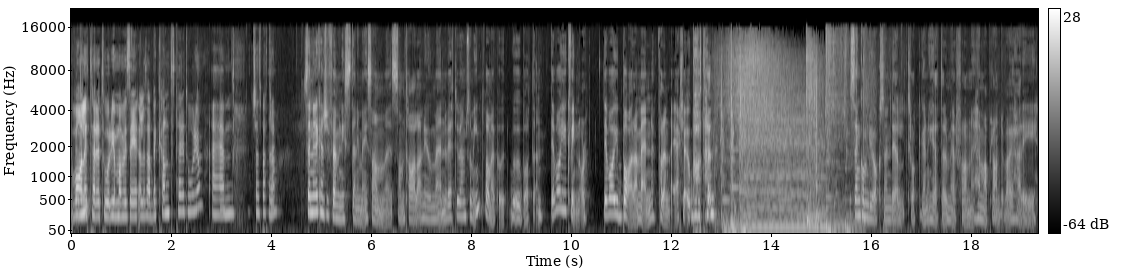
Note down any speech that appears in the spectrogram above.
på vanligt territorium om vi säger, eller så här bekant territorium. Eh, känns bättre. Ja. Sen är det kanske feministen i mig som, som talar nu, men vet du vem som inte var med på, ubåten? Det var ju kvinnor. Det var ju bara män på den där jäkla ubåten. Sen kom det ju också en del tråkiga nyheter mer från hemmaplan. Det var ju här i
